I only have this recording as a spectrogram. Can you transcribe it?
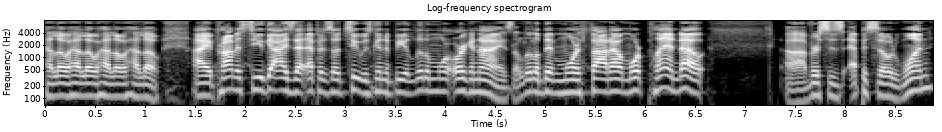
Hello, hello, hello, hello. I promised to you guys that episode two is going to be a little more organized, a little bit more thought out, more planned out uh, versus episode one.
